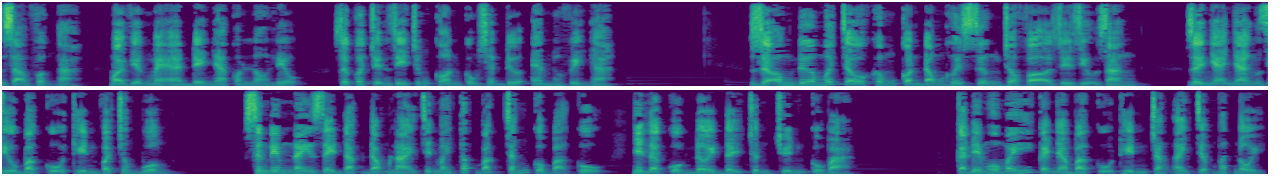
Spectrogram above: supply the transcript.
Dạ vâng ạ, à, mọi việc mẹ để nhà con lo liệu, rồi có chuyện gì chúng con cũng sẽ đưa em nó về nhà. Giờ ông đưa mớ chầu không còn đọng hơi xương cho vợ rồi dịu dàng, rồi nhẹ nhàng dìu bà cụ thìn vào trong buồng. Sương đêm nay dày đặc động lại trên mái tóc bạc trắng của bà cụ, như là cuộc đời đầy chân chuyên của bà. Cả đêm hôm ấy, cả nhà bà cụ thìn chẳng ai chợp mắt nổi,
